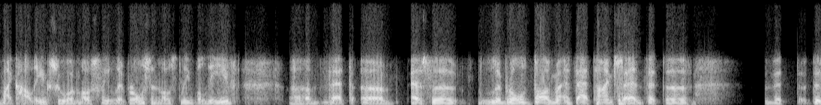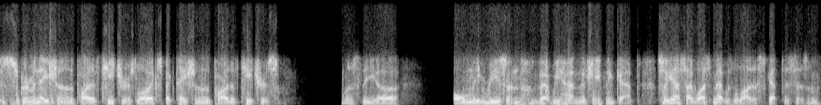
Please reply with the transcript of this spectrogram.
my colleagues, who were mostly liberals and mostly believed uh, that, uh, as the liberal dogma at that time said, that the that discrimination on the part of teachers, low expectation on the part of teachers, was the uh, only reason that we had an achievement gap. So yes, I was met with a lot of skepticism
